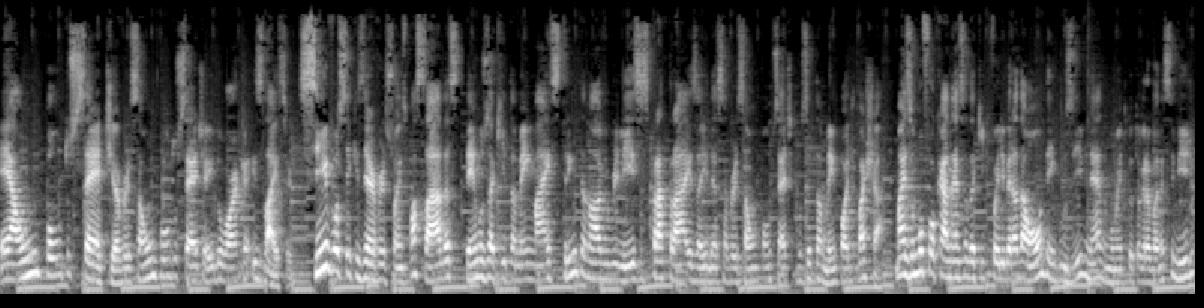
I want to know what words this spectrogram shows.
é a 1.7, a versão 1.7 aí do Orca Slicer. Se você quiser versões passadas, temos aqui também mais 39 releases para trás aí dessa versão 1.7 que você também pode baixar. Mas vamos focar nessa daqui que foi liberada ontem, inclusive, né, no momento que eu estou gravando esse vídeo.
